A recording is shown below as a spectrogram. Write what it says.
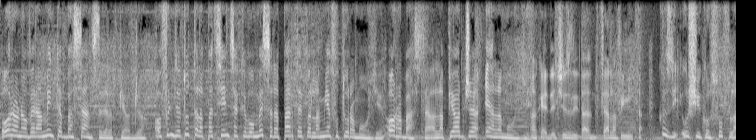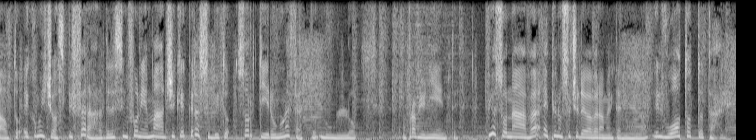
Ora ne ho veramente abbastanza della pioggia. Ho finito tutta la pazienza che avevo messa da parte per la mia futura moglie. Ora basta alla pioggia e alla moglie. Ok, deciso di farla finita. Così uscì col suo flauto e cominciò a spifferare delle sinfonie magiche che da subito sortirono un effetto nullo. Ma proprio niente. Più suonava e più non succedeva veramente nulla. Il vuoto totale.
